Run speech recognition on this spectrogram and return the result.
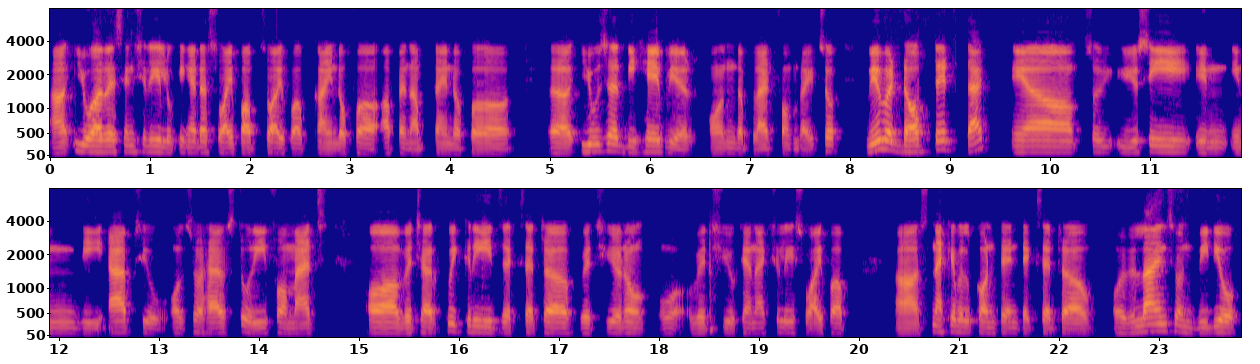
uh, you are essentially looking at a swipe up, swipe up kind of a up and up kind of a uh, user behavior on the platform, right? So we've adopted that. Uh, so you see in in the apps, you also have story formats, uh, which are quick reads, etc., which you know, which you can actually swipe up, uh, snackable content, etc., or reliance on video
